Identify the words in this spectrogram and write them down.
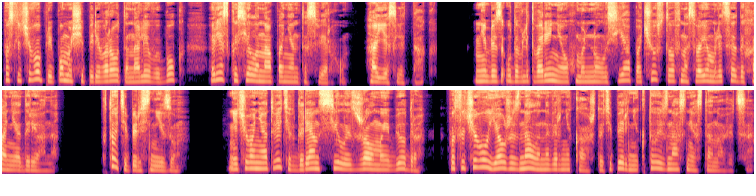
после чего при помощи переворота на левый бок резко села на оппонента сверху. А если так? Не без удовлетворения ухмыльнулась я, почувствовав на своем лице дыхание Дариана. «Кто теперь снизу?» Ничего не ответив, Дариан с силой сжал мои бедра, после чего я уже знала наверняка, что теперь никто из нас не остановится.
